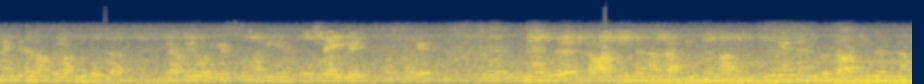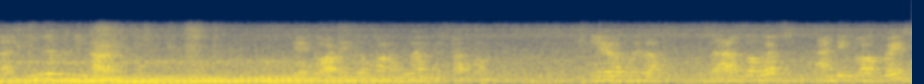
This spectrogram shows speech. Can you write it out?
nine ten eleven அப்படி போகக்கூடாது நீங்க அப்படியே ஒரு எஸ் மாதிரியே போகக்கூடாது ஓகே ஸோ இங்க வந்து டாட் இல்லைனாக்கா இந்த இன்கேஸ் எனக்கு டாட் இல்லைனாக்கா இங்க இருந்து நீங்க ஆரம்பிக்கணும் ஓகே டாட் எங்க இருக்கோ அங்கே தான் நீங்க ஸ்டார்ட் பண்ணணும் கிளியரா புரியுதா so alphabets anti clockwise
